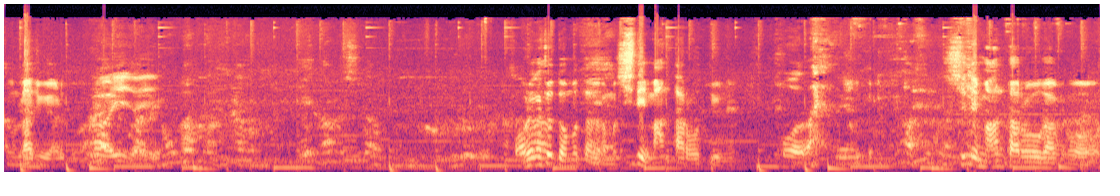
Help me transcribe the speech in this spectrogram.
そのラジオやるとか。ああいいじゃんいいじゃん俺がちょっと思ったのが、もう、シネ万太郎っていうね、もうシネ万太郎がこ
